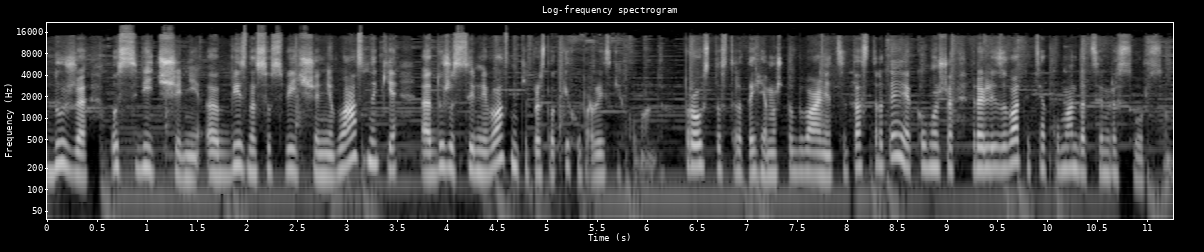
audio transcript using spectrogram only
Дуже освічені е, бізнес освічені власники, е, дуже сильні власники при слабких управлінських командах. Просто стратегія масштабування це та стратегія, яку може реалізувати ця команда цим ресурсом.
